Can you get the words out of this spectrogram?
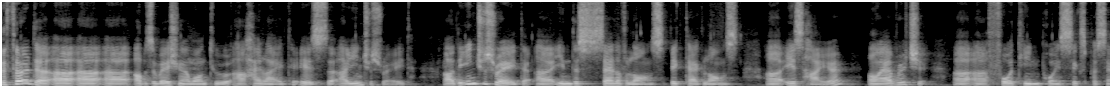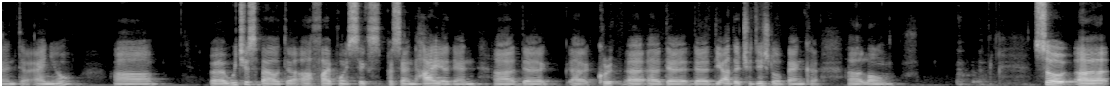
the third uh, uh, uh, observation I want to uh, highlight is uh, interest rate. Uh, the interest rate in this set of loans, big tech loans, is higher, on average 14.6% annual, uh, which is about 5.6% higher than the, the, the, the, other traditional bank loan. So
